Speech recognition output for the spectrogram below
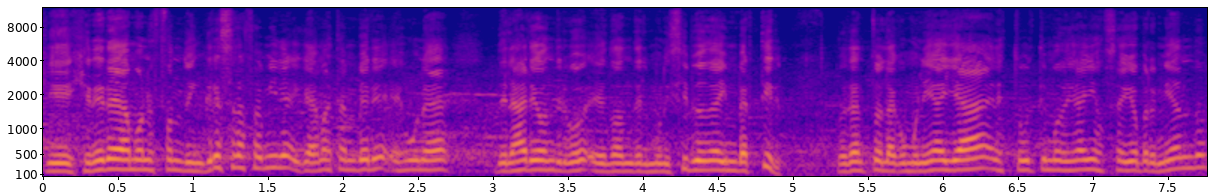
que genera digamos, en el fondo ingresos a la familia y que además también es una de las áreas donde, donde el municipio debe invertir. Por lo tanto, la comunidad ya en estos últimos 10 años se ha ido premiando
